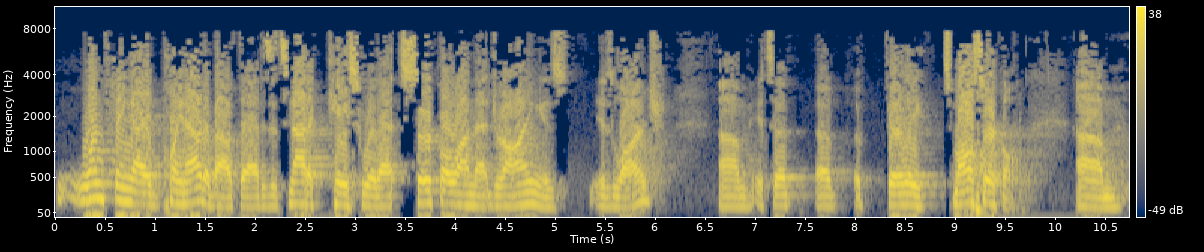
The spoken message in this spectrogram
One thing I'd point out about that is it's not a case where that circle on that drawing is large. Um, it's a fairly small circle. Um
